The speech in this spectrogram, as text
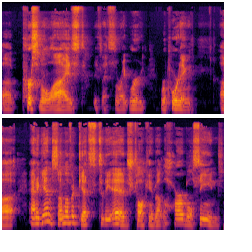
uh, personalized, if that's the right word, reporting. Uh, and again, some of it gets to the edge, talking about the horrible scenes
